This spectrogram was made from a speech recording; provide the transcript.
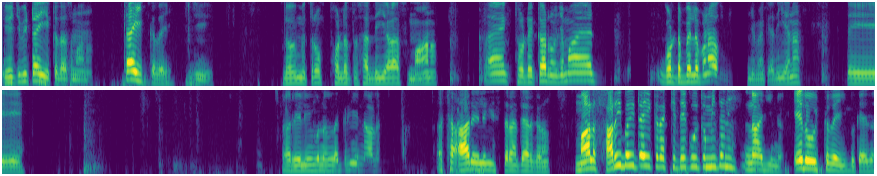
ਇਹ ਚ ਵੀ 2.5 ਇੱਕ ਦਾ ਸਮਾਨ ਆ। ਢਾਈ ਇੱਕ ਦਾ ਜੀ। ਜੀ। ਲੋ ਮਿੱਤਰੋ ਫੁੱਲ ਤਸੱਲੀ ਵਾਲਾ ਸਮਾਨ ਐ ਤੁਹਾਡੇ ਘਰ ਨੂੰ ਜਮਾ ਗੁੱਡ ਬਿੱਲ ਬਣਾ ਦੂ ਜਿਵੇਂ ਕਹਦੀ ਹੈ ਨਾ। ਤੇ ਆ ਰੇਲਿੰਗ ਬਣਨ ਲੱਗ ਰਹੀ ਹੈ ਨਾਲ। ਅੱਛਾ ਆ ਰੇਲਿੰਗ ਇਸ ਤਰ੍ਹਾਂ ਤਿਆਰ ਕਰੋ। ਮਾਲ ਸਾਰੀ ਬਾਈ 2.5 ਇੱਕ ਦਾ ਕਿਤੇ ਕੋਈ ਕਮੀ ਤਾਂ ਨਹੀਂ? ਨਾ ਜੀ ਨਾ ਇਹ ਦੋ ਇੱਕ ਦਾ ਜੀ ਬਕਾਇਦਾ।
